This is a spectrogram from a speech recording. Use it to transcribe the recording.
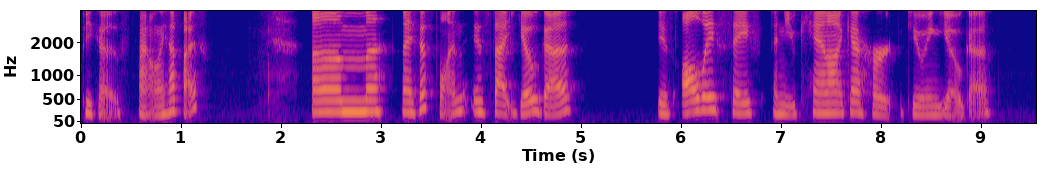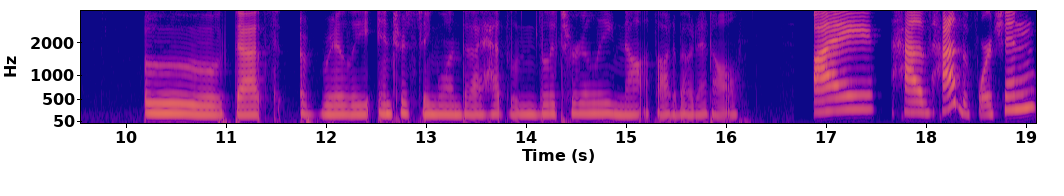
because I only have five. Um, my fifth one is that yoga is always safe and you cannot get hurt doing yoga. Ooh, that's a really interesting one that I had literally not thought about at all. I have had the fortune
